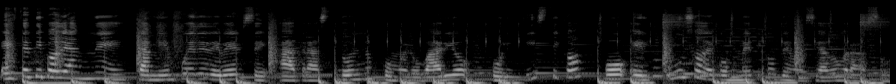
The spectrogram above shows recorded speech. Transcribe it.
Este tipo de acné también puede deberse a trastornos como el ovario poliquístico o el uso de cosméticos demasiado grasos.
